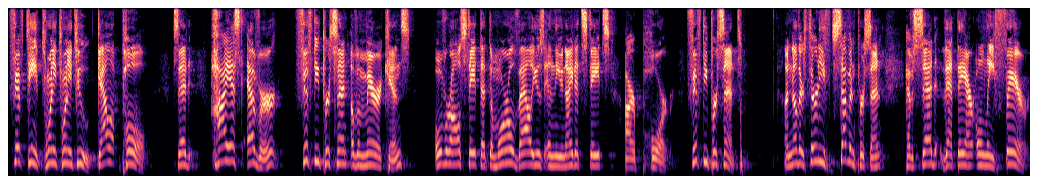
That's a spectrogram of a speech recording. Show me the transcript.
15th, 2022, Gallup poll said highest ever 50% of Americans overall state that the moral values in the United States are poor. 50%. Another 37% have said that they are only fair.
